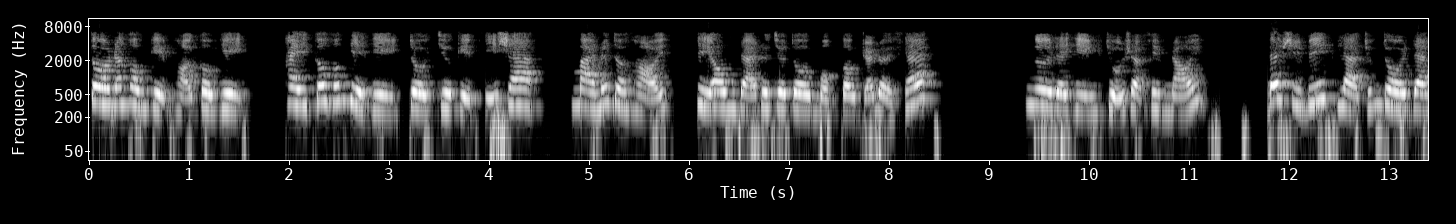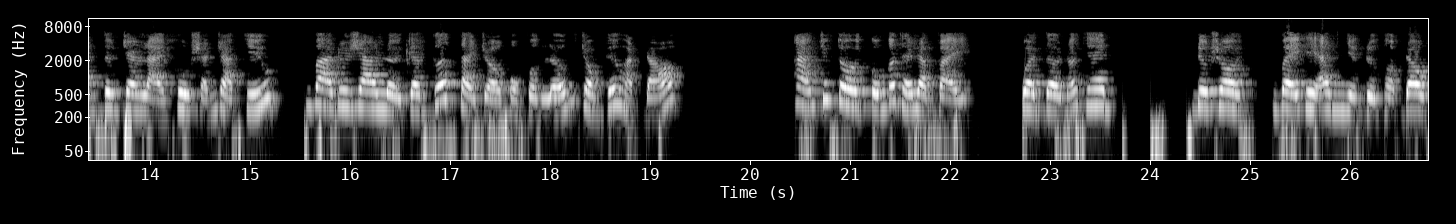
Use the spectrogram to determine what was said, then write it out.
tôi đã không kịp hỏi câu gì, hay có vấn đề gì tôi chưa kịp chỉ ra, mà nếu tôi hỏi thì ông đã đưa cho tôi một câu trả lời khác. Người đại diện chủ rạp phim nói, bác sĩ biết là chúng tôi đang tương trang lại khu sảnh rạp chiếu và đưa ra lời cam kết tài trợ một phần lớn trong kế hoạch đó. Hãng chúng tôi cũng có thể làm vậy, Walter nói thêm. Được rồi, vậy thì anh nhận được hợp đồng.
